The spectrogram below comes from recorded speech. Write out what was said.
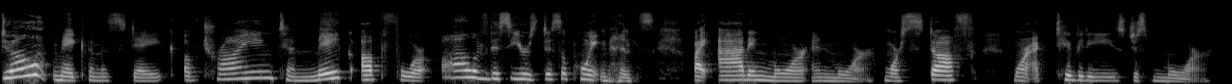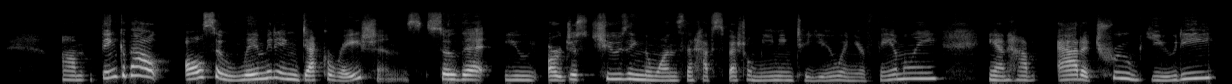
don't make the mistake of trying to make up for all of this year's disappointments by adding more and more more stuff more activities just more. Um, think about also limiting decorations so that you are just choosing the ones that have special meaning to you and your family and have add a true beauty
